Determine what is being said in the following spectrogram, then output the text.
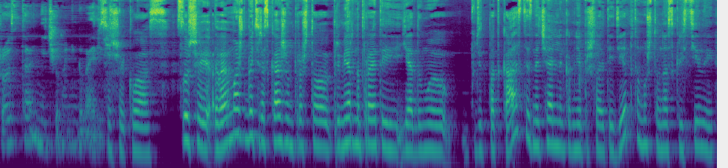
просто ничего не говорить. Слушай, класс. Слушай, давай, может быть, расскажем про что примерно про это, я думаю, будет подкаст. Изначально ко мне пришла эта идея, потому что у нас с Кристиной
